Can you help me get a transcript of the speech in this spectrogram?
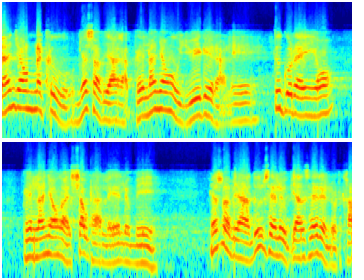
လမ်းကြောင်းနှစ်ခုကိုမြတ်စွာဘုရားကဘယ်လမ်းကြောင်းကိုရွေးခဲ့တာလဲ သူကိုယ်တိုင်ရောဘယ်လမ်းကြောင်းကလျှောက်တာလဲလို့မေးမြတ်စွာဘုရားသူဆဲလို့ပြန်ဆဲတယ်လို့တခါ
